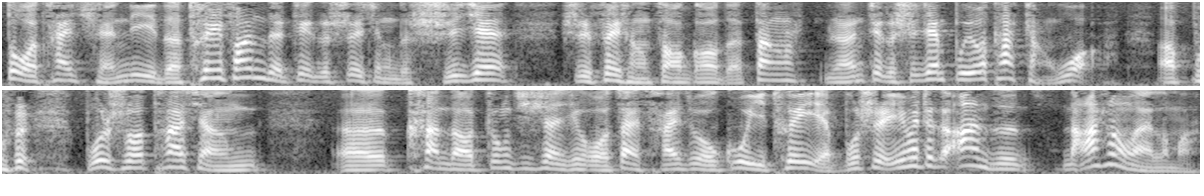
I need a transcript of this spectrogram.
堕胎权利的推翻的这个事情的时间是非常糟糕的。当然，这个时间不由他掌握啊，不是不是说他想呃看到中期选举我再裁决，我故意推也不是，因为这个案子拿上来了嘛。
